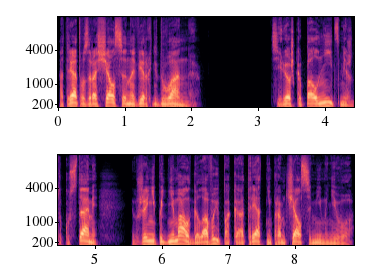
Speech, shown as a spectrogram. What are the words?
Отряд возвращался на Верхнедуванную. Сережка пал ниц между кустами и уже не поднимал головы, пока отряд не промчался мимо него.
